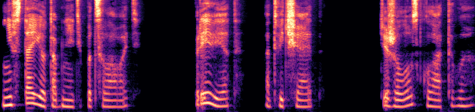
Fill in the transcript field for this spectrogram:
Не встает обнять и поцеловать. «Привет», — отвечает. Тяжело сглатываю.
